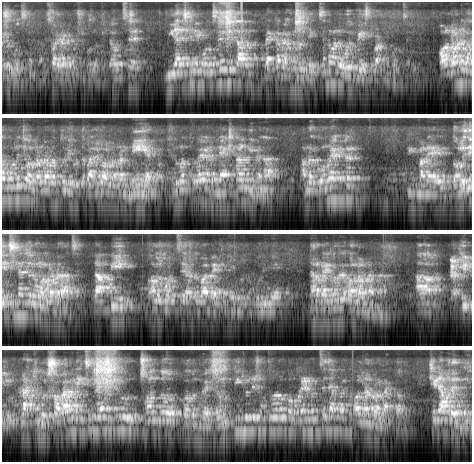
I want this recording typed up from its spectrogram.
বিষয় বলছিলেন, আমি সরি একটা কোশ্চেন করলাম। সেটা হচ্ছে মিরাজকে নিয়ে বলছিলেন যে তার ব্যাকআপ এখন দেখছেন মানে ওই বেস্ট পারফর্ম করছে কথা বললেন যে অলরাউন্ডার আমরা তৈরি করতে পারি অলরাউন্ডার নেই এখন। শুধুমাত্র ন্যাশনাল টিমে না, আমরা কোনো একটা মানে দলে দেখছি না যে ওরকম অলরাউন্ডার আছে। রাব্বি ভালো করছে হয়তো বা ব্যাটিং এ বোলিং এ ধারাবাহিকভাবে অলরাউন্ডার না। রাকিবুল। সবাই আমি দেখছি যে একটু ছন্দ পতন হয়েছে। এবং টি টোয়েন্টি সবচেয়ে বড় কম্পোনেন্ট হচ্ছে যে আপনার অলরাউন্ডার রাখতে হবে। সেটা আমাদের নেই।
